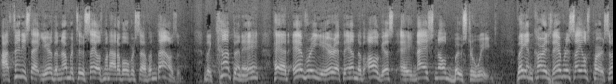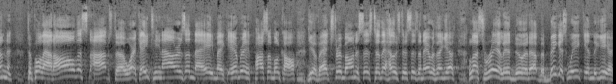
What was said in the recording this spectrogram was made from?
I finished that year the number two salesman out of over 7,000. The company had every year at the end of August a national booster week. They encouraged every salesperson to pull out all the stops, to work 18 hours a day, make every possible call, give extra bonuses to the hostesses and everything else. Let's really do it up. The biggest week in the year,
